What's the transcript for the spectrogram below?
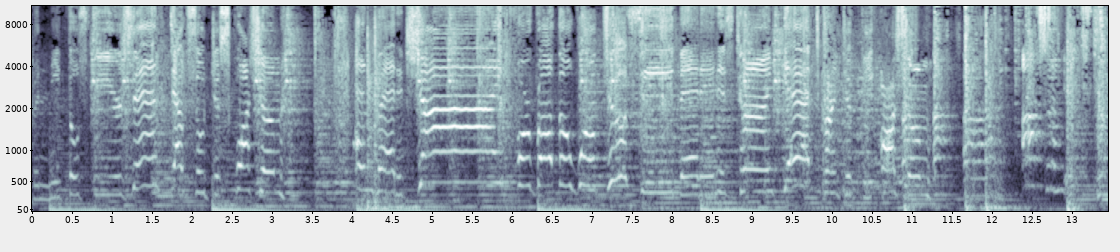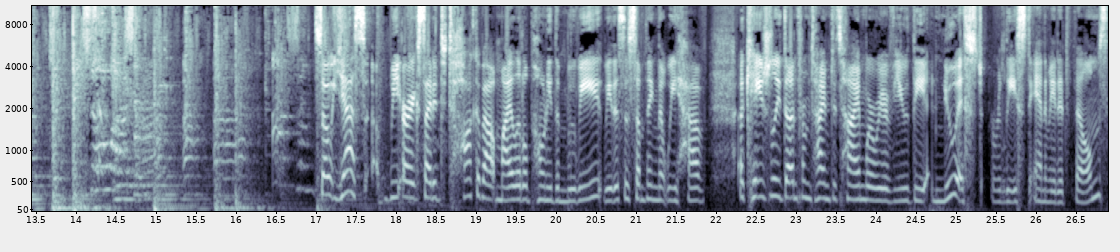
Beneath those fears and doubts. So just squash them and let it shine for all the world to see that it is time, yeah, time to be awesome. So awesome. Awesome. So So, yes, we are excited to talk about My Little Pony the movie. We, this is something that we have occasionally done from time to time where we review the newest released animated films.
